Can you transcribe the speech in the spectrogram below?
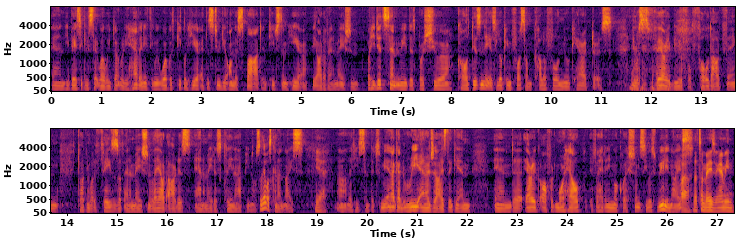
And he basically said, well, we don't really have anything. We work with people here at the studio on the spot and teach them here the art of animation. But he did send me this brochure called Disney is Looking for Some Colorful New Characters. And it was this very beautiful fold out thing, talking about phases of animation, layout artists, animators, cleanup, you know. So that was kind of nice Yeah. uh, that he sent that to me, and I got re-energized again. And uh, Eric offered more help if I had any more questions. He was really nice. Wow, that's amazing. I mean,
